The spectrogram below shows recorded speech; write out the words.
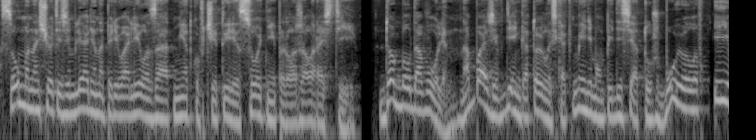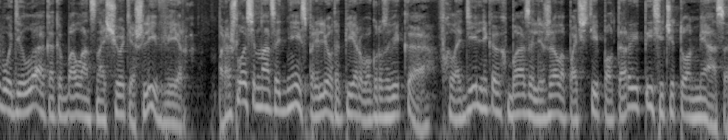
Сумма на счете землянина перевалила за отметку в четыре сотни и продолжала расти. Док был доволен. На базе в день готовилось как минимум 50 туш буйволов, и его дела, как и баланс на счете, шли вверх. Прошло 17 дней с прилета первого грузовика. В холодильниках базы лежало почти полторы тысячи тонн мяса.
